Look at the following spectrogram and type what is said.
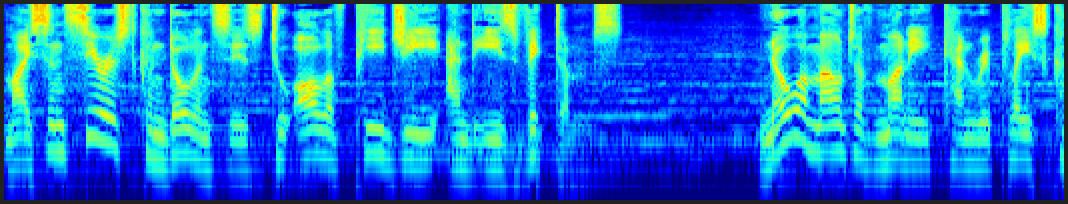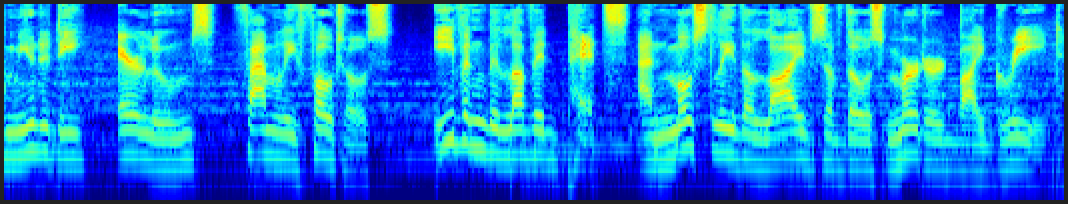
My sincerest condolences to all of PG and E's victims. No amount of money can replace community, heirlooms, family photos, even beloved pets and mostly the lives of those murdered by greed.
